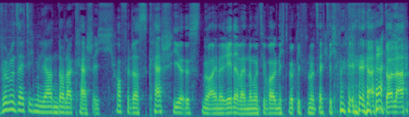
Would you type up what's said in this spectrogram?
65 Milliarden Dollar Cash. Ich hoffe, dass Cash hier ist nur eine Redewendung und sie wollen nicht wirklich 65 Milliarden Dollar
